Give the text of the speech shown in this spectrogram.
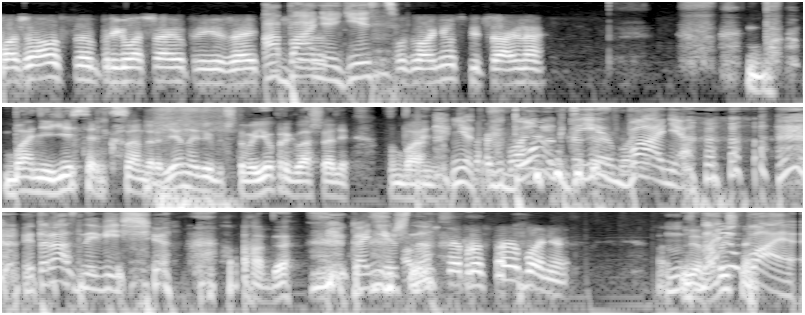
Пожалуйста, приглашаю, приезжайте. А баня есть? Позвоню специально. Баня есть, Александр. Лена любит, чтобы ее приглашали в баню. Нет, Так, в баня, дом, где есть баня. Это разные вещи, А, да? конечно. Обычная простая баня? Да, обычная? любая.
